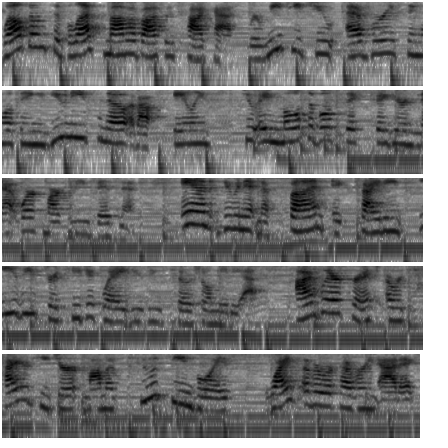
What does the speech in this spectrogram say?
Welcome to Blessed Mama Bosses podcast, where we teach you every single thing you need to know about scaling to a multiple six figure network marketing business and doing it in a fun, exciting, easy, strategic way using social media. I'm Blair Critch, a retired teacher, mom of two teen boys, wife of a recovering addict,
